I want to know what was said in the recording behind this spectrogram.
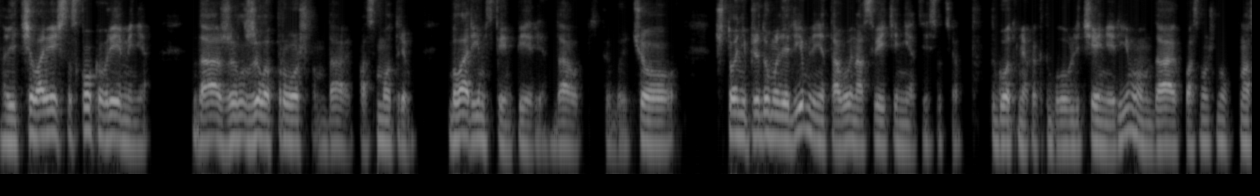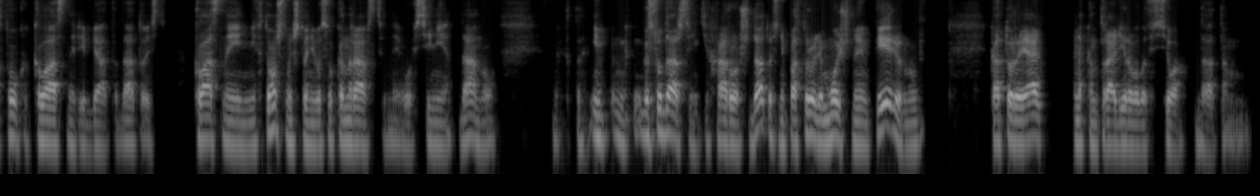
ведь человечество сколько времени, да, жил, жило прошлым, да, посмотрим. Была Римская империя, да, вот как бы, что что они придумали римляне, того и на свете нет. Если этот год у меня как-то было увлечение Римом, да, возможно, ну, настолько классные ребята, да, то есть классные не в том, что они высоконравственные, вовсе нет, да, но государственники хорошие, да, то есть они построили мощную империю, ну, которая реально контролировала все, да, там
